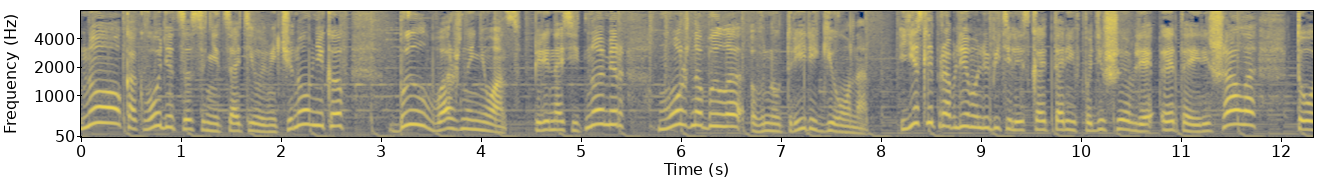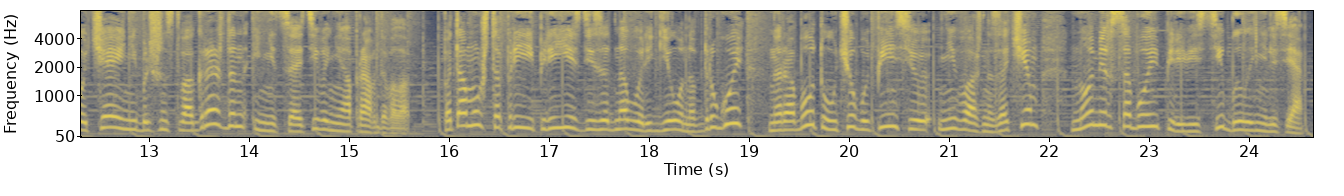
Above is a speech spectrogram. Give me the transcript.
Но, как водится с инициативами чиновников, был важный нюанс. Переносить номер можно было внутри региона. Если проблема любителей искать тариф подешевле это и решала, то чаяний большинства граждан инициатива не оправдывала. Потому что при переезде из одного региона в другой на работу, учебу, пенсию, неважно зачем, номер с собой перевести было нельзя –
